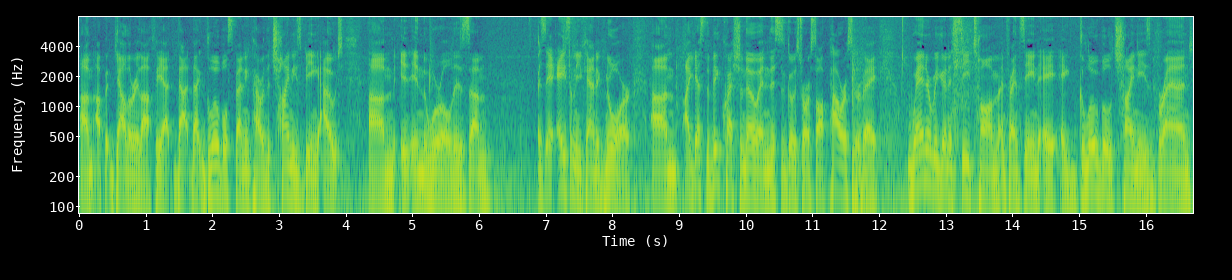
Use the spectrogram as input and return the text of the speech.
um, up at Galeries Lafayette. That that global spending power, the Chinese being out um, in, in the world, is. Um, is a, something you can't ignore. Um, I guess the big question, though, and this is, goes to our soft power survey, when are we going to see Tom and Francine a, a global Chinese brand?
